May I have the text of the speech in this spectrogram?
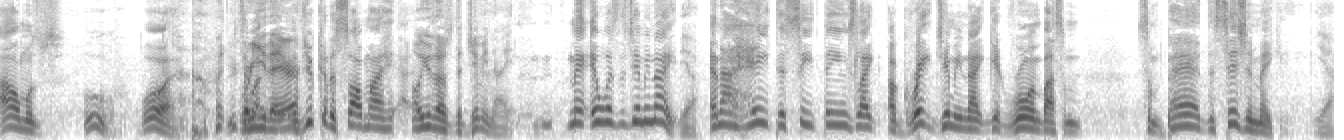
I almost, ooh, boy. You Were you about- there? If you could have saw my Oh, you thought it was the Jimmy night. man, it was the Jimmy Knight. Yeah. And I hate to see things like a great Jimmy Knight get ruined by some some bad decision making. Yeah.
